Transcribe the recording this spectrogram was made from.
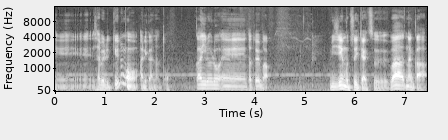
えー、るっていうのもありかなと。かいろいろ、えー、例えば BGM ついたやつはなんか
